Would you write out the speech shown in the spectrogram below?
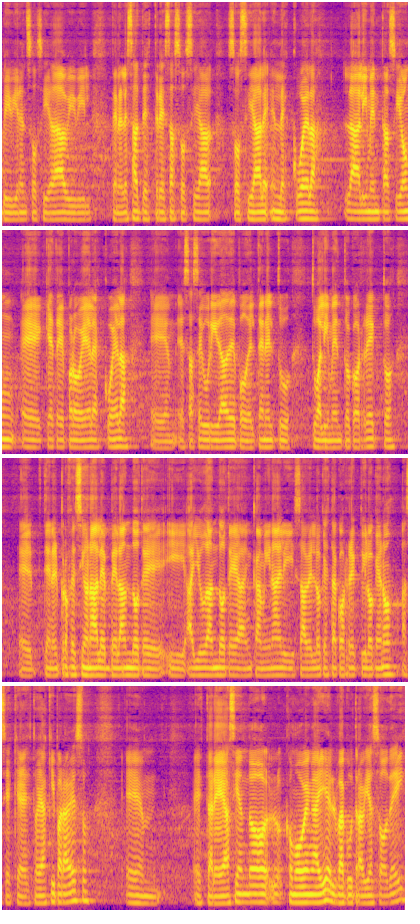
vivir en sociedad, vivir, tener esas destrezas social, sociales en la escuela, la alimentación eh, que te provee la escuela, esa seguridad de poder tener tu, alimento correcto. Eh, tener profesionales velándote y ayudándote a encaminar y saber lo que está correcto y lo que no. Así es que estoy aquí para eso. Em, estaré haciendo, como ven ahí, el Baku Travieso Day.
